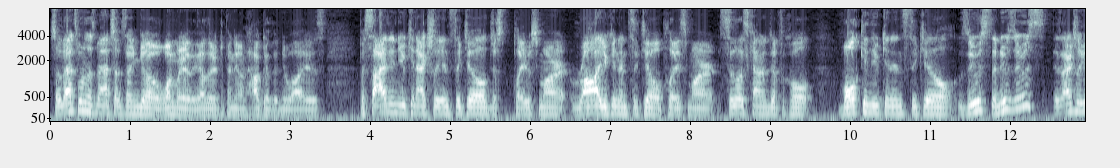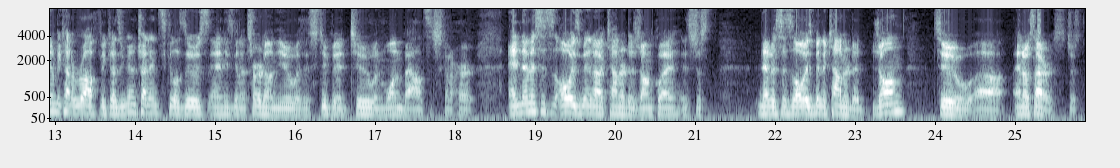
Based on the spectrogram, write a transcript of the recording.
So that's one of those matchups that can go one way or the other, depending on how good the Nuwa is. Poseidon, you can actually insta kill, just play smart. Ra, you can insta kill, play smart. Scylla's kind of difficult. Vulcan, you can insta kill. Zeus, the new Zeus, is actually going to be kind of rough because you're going to try to insta kill Zeus and he's going to turn on you with his stupid 2 and 1 bounce. It's just going to hurt. And Nemesis has always been a counter to Zhong Kui. It's just. Nemesis has always been a counter to Zhong, to uh, and Osiris. Just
